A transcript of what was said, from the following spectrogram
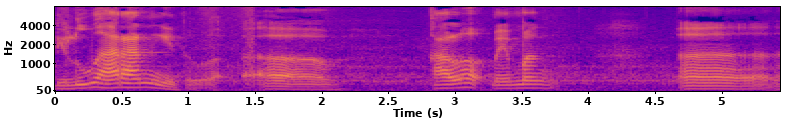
di luaran gitu. Uh, kalau memang uh,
